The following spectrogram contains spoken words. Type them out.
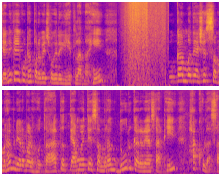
त्यांनी काही कुठं प्रवेश वगैरे घेतला नाही. लोकांमध्ये असे संभ्रम निर्माण होतात त्यामुळे ते संभ्रम दूर करण्यासाठी हा खुलासा.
